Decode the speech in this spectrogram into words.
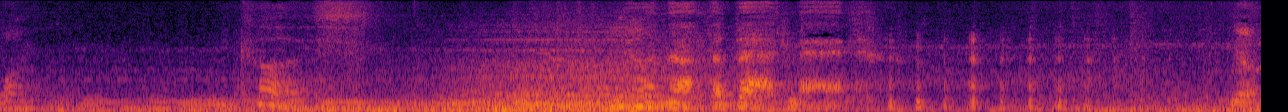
Why? because you're not the Batman. No.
